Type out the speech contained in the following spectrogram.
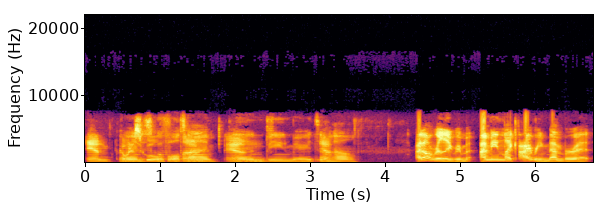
and going, to school, full time. and, being married yeah. somehow. I don't really remember. I mean, like I remember it.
